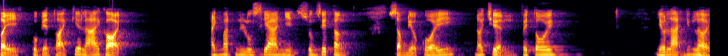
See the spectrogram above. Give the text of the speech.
Vậy cuộc điện thoại kia là ai gọi? Ánh mắt Lucia nhìn xuống dưới tầng. Giọng điệu cô ấy nói chuyện với tôi. Nhớ lại những lời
